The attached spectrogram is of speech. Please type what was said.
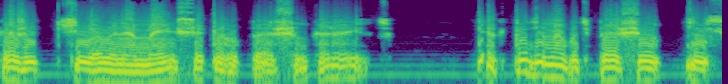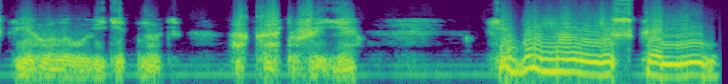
Кажуть, чия вона менша, того першим карають. Так тоді, мабуть, першим іскрі голову відітнуть, а кат уже є. Хіба мало москалів?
